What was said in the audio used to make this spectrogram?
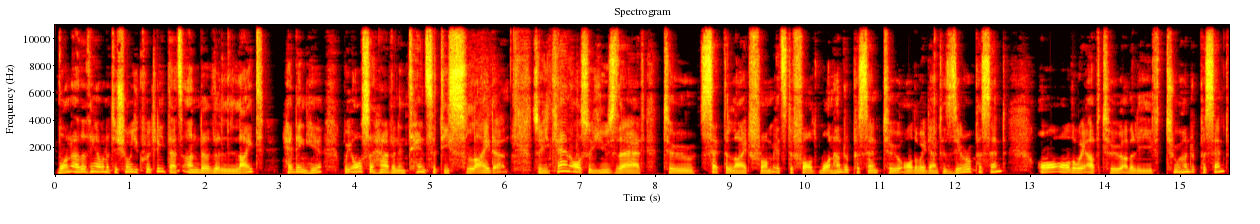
One other thing I wanted to show you quickly, that's under the light heading here, we also have an intensity slider. So you can also use that to set the light from its default 100% to all the way down to 0% or all the way up to, I believe, 200%.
